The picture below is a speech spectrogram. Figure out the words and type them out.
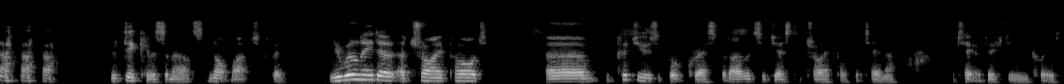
Ridiculous amounts, not much expense. You will need a, a tripod. Um, you could use a book rest, but I would suggest a tripod for tenner, 10 or 15 quid.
